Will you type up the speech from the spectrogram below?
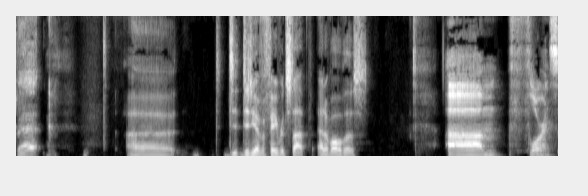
Back. Uh, did did you have a favorite stop out of all of those? Um, Florence.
